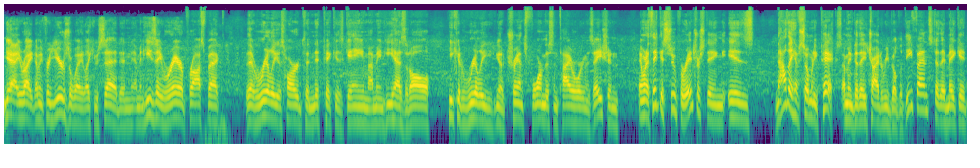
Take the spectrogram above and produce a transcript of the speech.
Yeah, you're right. I mean, for years away, like you said, and I mean, he's a rare prospect that really is hard to nitpick his game. I mean, he has it all he could really, you know, transform this entire organization. And what I think is super interesting is now they have so many picks. I mean, do they try to rebuild the defense? Do they make it,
